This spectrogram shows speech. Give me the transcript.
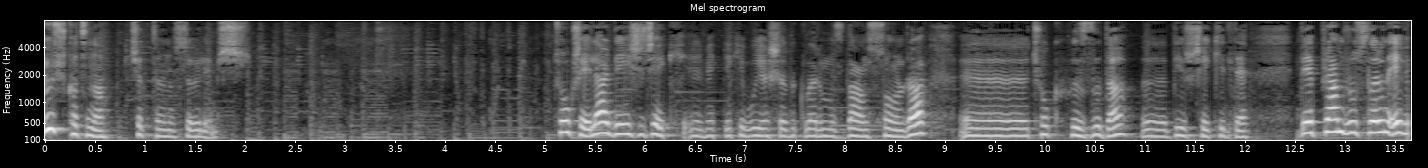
3 katına çıktığını söylemiş. Çok şeyler değişecek elbette ki bu yaşadıklarımızdan sonra e, çok hızlı da e, bir şekilde. Deprem Rusların ev,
